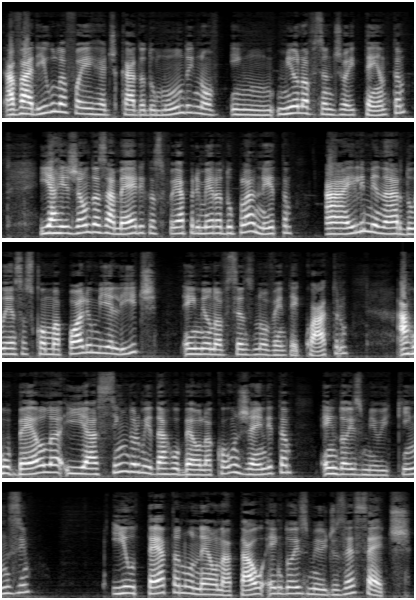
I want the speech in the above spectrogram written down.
a varíola foi erradicada do mundo em, no, em 1980 e a região das Américas foi a primeira do planeta a eliminar doenças como a poliomielite em 1994, a rubéola e a síndrome da rubéola congênita em 2015 e o tétano neonatal em 2017.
